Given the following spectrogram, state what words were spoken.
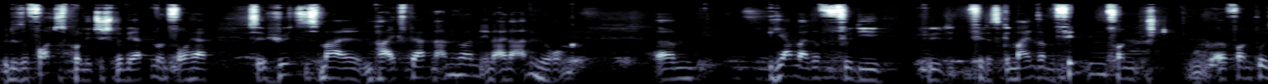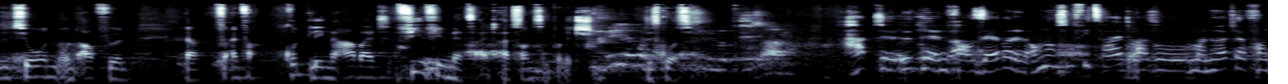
würde sofort das politisch bewerten und vorher höchstens mal ein paar Experten anhören in einer Anhörung. Ähm, hier haben wir also für, die, für, für das gemeinsame Finden von von Positionen und auch für, ja, für einfach grundlegende Arbeit viel, viel mehr Zeit als sonst im politischen Diskurs. Hat der ÖPNV selber denn auch noch so viel Zeit? Also man hört ja von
